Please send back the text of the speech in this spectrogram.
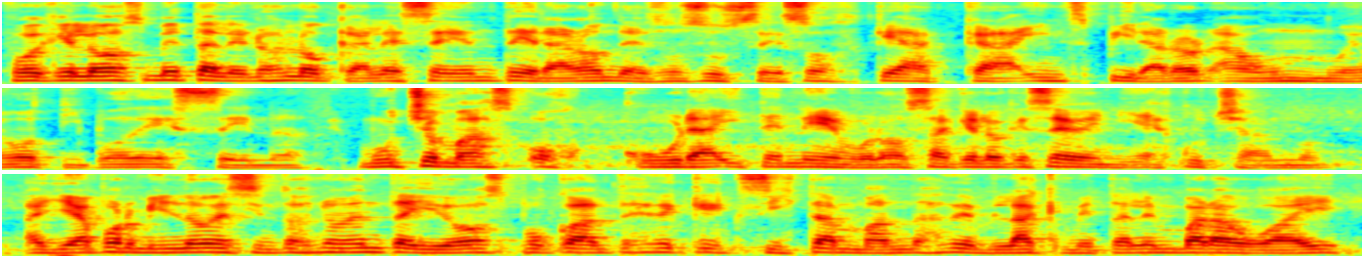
fue que los metaleros locales se enteraron de esos sucesos que acá inspiraron a un nuevo tipo de escena, mucho más oscura y tenebrosa que lo que se venía escuchando. Allá por 1992, poco antes de que existan bandas de black metal en Paraguay,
